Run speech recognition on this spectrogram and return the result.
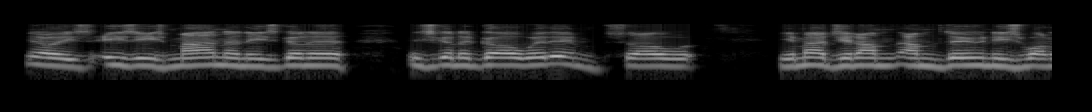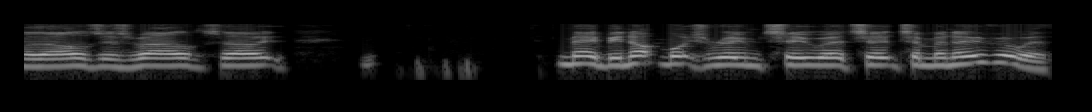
You know, he's he's his man, and he's gonna he's gonna go with him. So you imagine I'm I'm doing he's one of those as well. So maybe not much room to uh, to to manoeuvre with.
